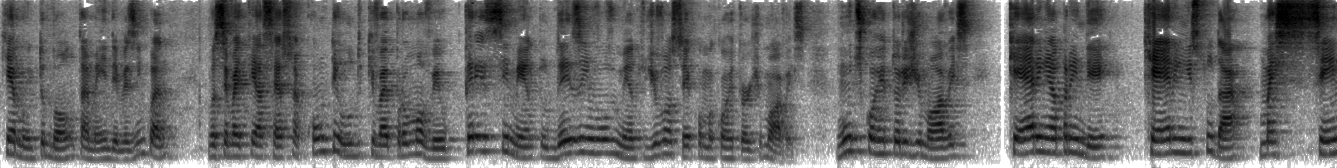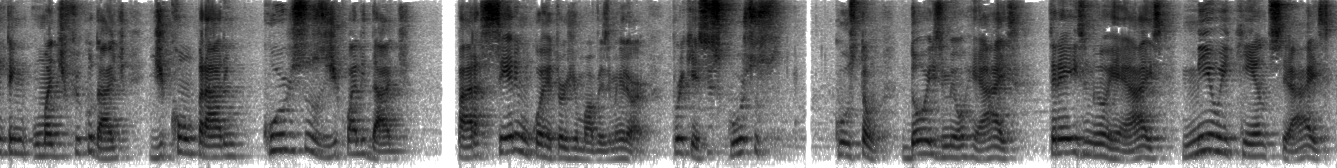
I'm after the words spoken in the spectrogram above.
que é muito bom também de vez em quando, você vai ter acesso a conteúdo que vai promover o crescimento, o desenvolvimento de você como corretor de imóveis. Muitos corretores de imóveis querem aprender querem estudar, mas sentem uma dificuldade de comprarem cursos de qualidade para serem um corretor de imóveis melhor. Porque esses cursos custam dois mil reais, três mil reais, mil e quinhentos reais,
